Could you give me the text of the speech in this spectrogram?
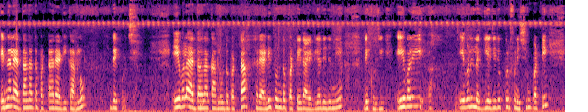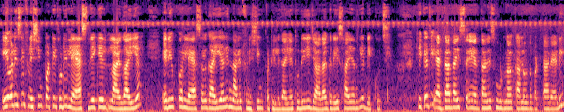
ਇਹ ਨਾਲ ਐਦਾਂ ਦਾ ਦੁਪੱਟਾ ਰੈਡੀ ਕਰ ਲਓ। ਦੇਖੋ ਜੀ। ਇਹ ਵਾਲਾ ਐਦਾਂ ਦਾ ਕਰ ਲਓ ਦੁਪੱਟਾ। ਰੈਡੀ ਤੁਹਾਨੂੰ ਦੁਪੱਟੇ ਦਾ ਆਈਡੀਆ ਦੇ ਦਿੰਦੀ ਆ ਦੇਖੋ ਜੀ, ਇਹ ਵਾਲੀ ਇਹ ਵਾਲੀ ਲੱਗੀ ਹੈ ਜਿਹਦੇ ਉੱਪਰ ਫਿਨਿਸ਼ਿੰਗ ਪੱਟੀ। ਇਹ ਵਾਲੀ ਸੀ ਫਿਨਿਸ਼ਿੰਗ ਪੱਟੀ ਥੋੜੀ ਲੈਸ ਦੇ ਕੇ ਲਗਾਈ ਹੈ। ਇਹਦੇ ਉੱਪਰ ਲੈਸ ਲਗਾਈ ਹੈ ਜੀ, ਨਾਲੇ ਫਿਨਿਸ਼ਿੰਗ ਪੱਟੀ ਲਗਾਈ ਹੈ। ਥੋੜੀ ਜੀ ਜ਼ਿਆਦਾ ਗ੍ਰੇਸ ਆ ਜਾਂਦੀ ਹੈ। ਦੇਖੋ ਜੀ। ਠੀਕ ਹੈ ਜੀ ਐਦਾਂ ਦਾ ਇਸ ਐਦਾਂ ਦੇ ਸੂਟ ਨਾਲ ਕਰ ਲਓ ਦੁਪੱਟਾ ਰੈਡੀ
